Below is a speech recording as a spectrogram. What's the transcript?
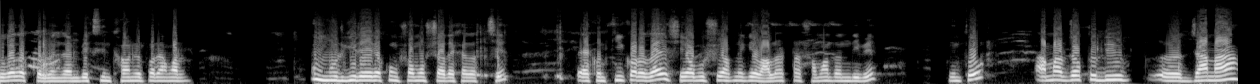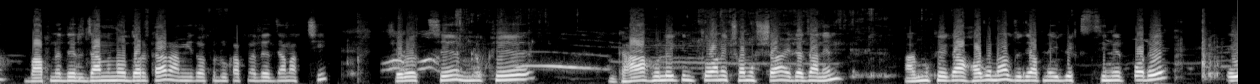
যোগাযোগ করবেন যে আমি ভ্যাকসিন খাওয়ানোর পরে আমার মুরগির এরকম সমস্যা দেখা যাচ্ছে। এখন কি করা যায়, সে অবশ্যই আপনাকে ভালো একটা সমাধান দিবে। কিন্তু আমার যতটুকু জানা বা আপনাদের জানানো দরকার, আমি ততটুকু আপনাদের জানাচ্ছি। সেটা হচ্ছে মুখে ঘা হলে কিন্তু অনেক সমস্যা, এটা জানেন। আর মুখে ঘা হবে না যদি আপনি এই ভ্যাকসিনের পরে এই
